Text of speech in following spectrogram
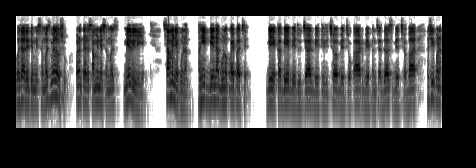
વધારે તેમની સમજ મેળવશું. પણ અત્યારે સામાન્ય સમજ મેળવી લઈએ. સામાન્ય ગુણક. અહીં બેના ગુણકો આપ્યા છે. બે એકા બે બે દુ ચાર, બે તેરી છ, બે ચોક આઠ, બે પંચા દસ, બે છ બાર, હજી પણ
